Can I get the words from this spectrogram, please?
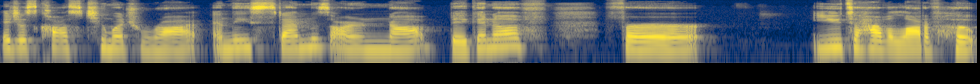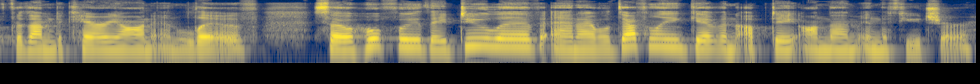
it just caused too much rot. And these stems are not big enough for you to have a lot of hope for them to carry on and live. So hopefully they do live, and I will definitely give an update on them in the future.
